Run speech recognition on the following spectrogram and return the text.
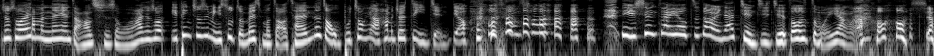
就说、欸、他们那天早上吃什么，他就说一定就是民宿准备什么早餐，那种不重要，他们就自己剪掉。我想说，你现在又知道人家剪辑节奏是怎么样了，好好笑，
